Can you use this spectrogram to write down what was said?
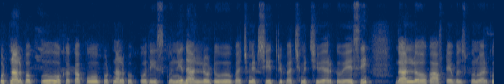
పుట్నాల పప్పు ఒక కప్పు పుట్నాల పప్పు తీసుకుని దానిలో టూ పచ్చిమిర్చి త్రీ పచ్చిమిర్చి వరకు వేసి దానిలో ఒక హాఫ్ టేబుల్ స్పూన్ వరకు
